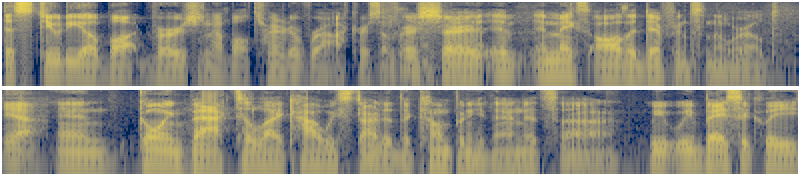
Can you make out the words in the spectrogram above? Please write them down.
the studio bought version of alternative rock or something. For like sure, that. it, it makes all the difference in the world. Yeah. And going back to like how we started the company, then it's uh we, we basically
